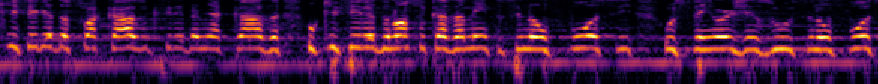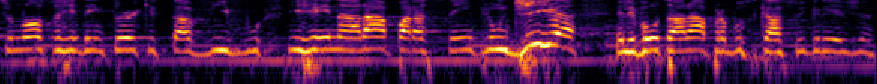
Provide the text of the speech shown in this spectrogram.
Que seria da sua casa, o que seria da minha casa, o que seria do nosso casamento se não fosse o Senhor Jesus, se não fosse o nosso redentor que está vivo e reinará para sempre. Um dia ele voltará para buscar a sua igreja.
